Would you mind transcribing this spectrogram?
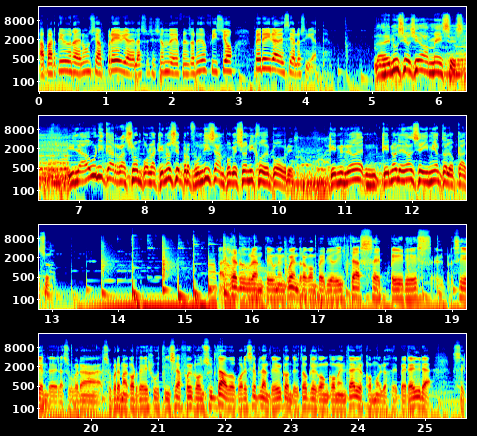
a partir de una denuncia previa de la Asociación de Defensores de Oficio, Pereira decía lo siguiente. Las denuncias llevan meses y la única razón por la que no se profundizan porque son hijos de pobres, que no, que no les dan seguimiento a los casos. Ayer durante un encuentro con periodistas, eh, Pérez, el presidente de la Suprema, Corte de Justicia, fue consultado por ese planteo y contestó que con comentarios como los de Pereira se,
